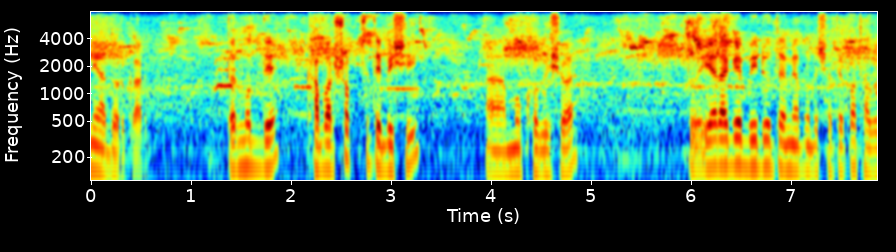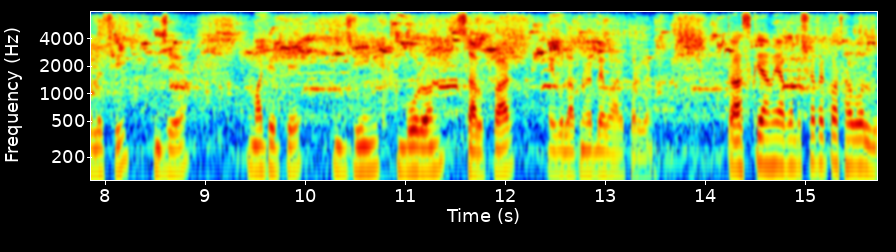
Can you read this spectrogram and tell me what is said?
নেওয়া দরকার? তার মধ্যে খাবার সবচেয়ে বেশি মুখ্য বিষয়। তো এর আগে ভিডিওতে আমি আপনাদের সাথে কথা বলেছি যে মাটিতে জিঙ্ক, বোরন, সালফার এগুলো আপনারা ব্যবহার করবেন। তো আজকে আমি আপনাদের সাথে কথা বলব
